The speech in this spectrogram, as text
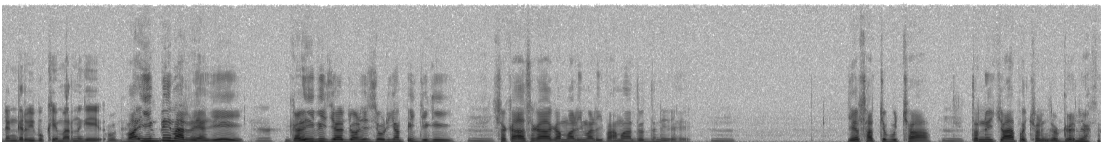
ਡੰਗਰ ਵੀ ਭੁੱਖੇ ਮਰਨਗੇ। ਵਾ ਇੰਦੇ ਮਰ ਰਹੇ ਆ ਜੀ। ਗਲੀ ਵੀ ਜਦ ਜੋਣੀ ਸੂੜੀਆਂ ਭਿੱਜ ਗਈ। ਸਕਾ ਸਕਾ ਕੇ ਮਾਲੀ ਮਾਲੀ ਪਾਵਾਂ ਦੁੱਧ ਨਹੀਂ ਰਹੇ। ਜੇ ਸੱਚ ਪੁੱਛਾ ਤੈਨੂੰ ਚਾਹ ਪੁੱਛਣ ਜੋਗੇ ਨਹੀਂ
